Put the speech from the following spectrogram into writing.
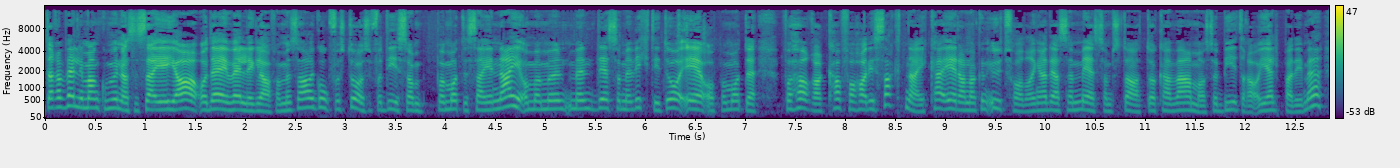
det er veldig mange kommuner som sier ja, og det er jeg veldig glad for. Men så har jeg òg forståelse for de som på en måte sier nei. Og, men, men, det som er viktig da, er å på en måte få høre hvorfor har de sagt nei. Hva er det noen utfordringer der som vi som stat kan være med oss og bidra og hjelpe dem med.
